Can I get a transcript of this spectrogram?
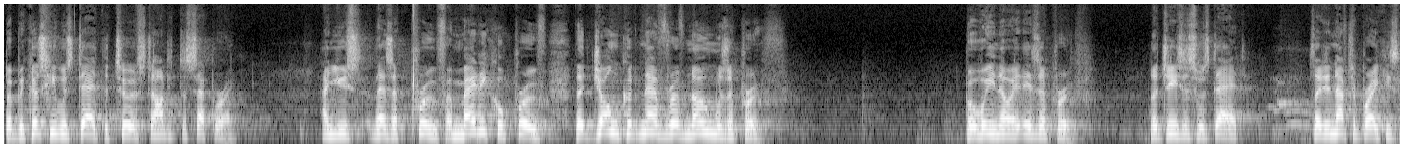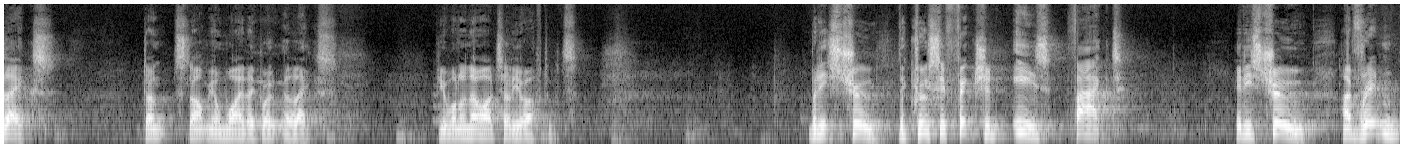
But because he was dead, the two have started to separate. And you, there's a proof, a medical proof, that John could never have known was a proof. But we know it is a proof that Jesus was dead. So they didn't have to break his legs. Don't start me on why they broke their legs. If you want to know, I'll tell you afterwards. But it's true. The crucifixion is fact. It is true. I've written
